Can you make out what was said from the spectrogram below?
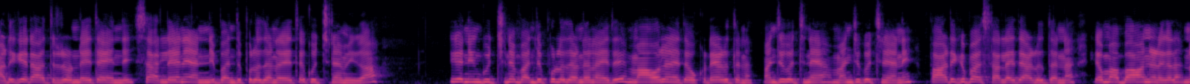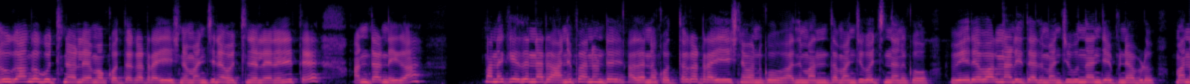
అడిగే రాత్రి రెండు అయితే అయింది. సర్లేని అన్ని బంతిపూల దండలు అయితే కూర్చున్నాం ఇక ఇక నేను కూర్చున్న బంతిపూల దండలు అయితే మా వాళ్ళని అయితే ఒకటే అడుగుతున్నా. మంచిగా వచ్చినాయా మంచిగా వచ్చినాయా అని పాటికి పది సార్లు అయితే అడుగుతున్నా. ఇక మా బావన్నాడు కదా నువ్వు కాక కూర్చున్నావులేమో కొత్తగా ట్రై చేసినావు మంచిగా వచ్చినావులే అని అయితే అంటండి ఇక మనకి ఏదైనా రాని పని ఉంటే అదన్నా కొత్తగా ట్రై చేసినాం అనుకో అది అంత మంచిగా వచ్చింది అనుకో వేరే వాళ్ళని అడిగితే అది మంచిగా ఉందని చెప్పినప్పుడు మన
